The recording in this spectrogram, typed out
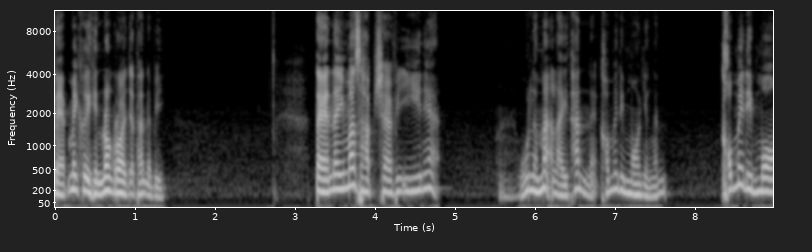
แบบไม่เคยเห็นร่องรอยจากท่านนบี แต่ในมัสฮับชาฟีอีเนี่ยอุลามะหลายท่านเนี่ยเขาไม่ได้มองอย่างนั้น เขาไม่ได้มอง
